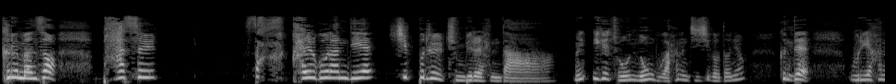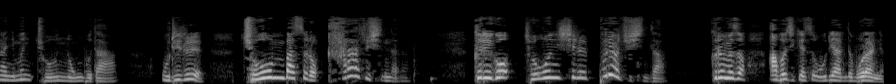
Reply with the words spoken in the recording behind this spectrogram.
그러면서 밭을 싹 갈고 난 뒤에 씨 뿌릴 준비를 한다. 응? 이게 좋은 농부가 하는 짓이거든요. 근데 우리 하나님은 좋은 농부다. 우리를 좋은 밭으로 갈아주신다는. 그리고 좋은 씨를 뿌려주신다. 그러면서 아버지께서 우리한테 뭐라냐.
